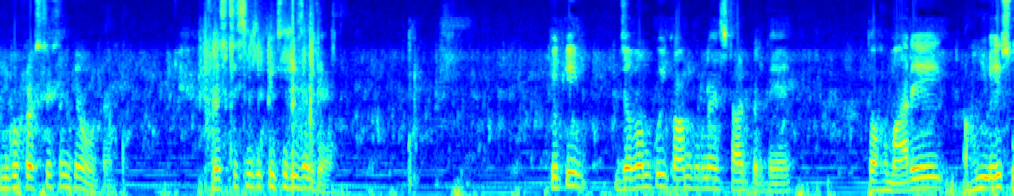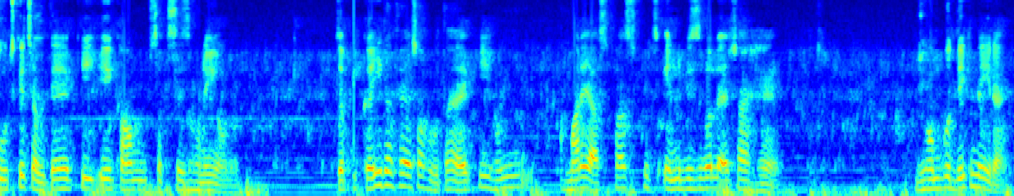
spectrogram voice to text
उनको फ्रस्ट्रेशन क्यों होता है? फ्रस्ट्रेशन के पीछे रीज़न क्या है? क्योंकि जब हम कोई काम करना स्टार्ट करते हैं तो हमारे, हम ये सोच के चलते हैं कि ये काम सक्सेस होने ही होना जबकि कई दफ़े ऐसा होता है कि हम, हमारे आसपास कुछ इनविजिबल ऐसा है, जो हमको दिख नहीं रहा है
